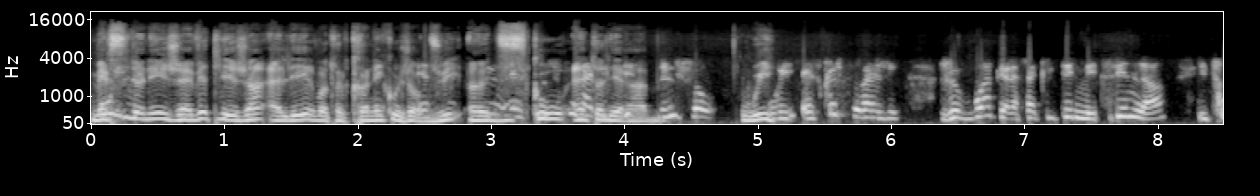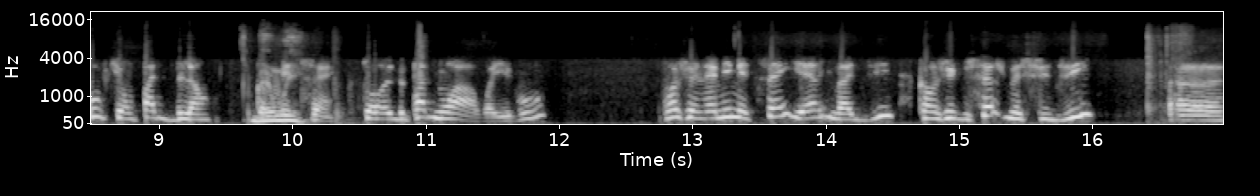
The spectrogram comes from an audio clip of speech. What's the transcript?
Merci, Denis. J'invite les gens à lire votre chronique aujourd'hui, Un discours intolérable. Oui. oui. Est-ce que je pourrais Je vois que la faculté de médecine, là, ils trouvent qu'ils n'ont pas de blanc ben comme oui. médecin. Pas de noir, voyez-vous? Moi, j'ai un ami médecin hier, il m'a dit, quand j'ai vu ça, je me suis dit, euh,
